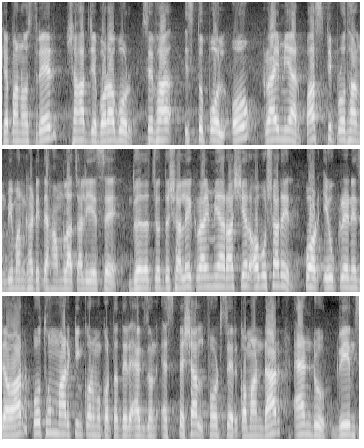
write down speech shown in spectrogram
ক্ষেপণাস্ত্রের সাহায্যে বরাবর সেভা সেভাস্তোপোল ও ক্রাইমিয়ার পাঁচটি প্রধান বিমান ঘাঁটিতে হামলা চালিয়েছে। দু হাজার চোদ্দ সালে ক্রাইমিয়া রাশিয়ার অবসরের পর ইউক্রেনে যাওয়ার প্রথম মার্কিন কর্মকর্তাদের একজন স্পেশাল ফোর্সের কমান্ডার অ্যান্ড্রু গ্রিমস।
